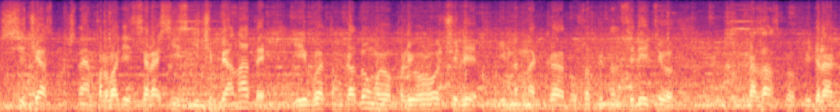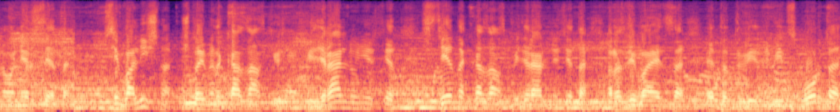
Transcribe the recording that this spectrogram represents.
Сейчас мы начинаем проводить всероссийские чемпионаты, и в этом году мы его приурочили именно к 215-летию Казанского федерального университета. Символично, что именно Казанский федеральный университет, в стенах Казанского федерального университета развивается этот вид, вид спорта.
